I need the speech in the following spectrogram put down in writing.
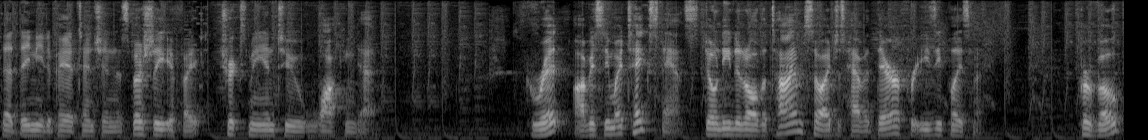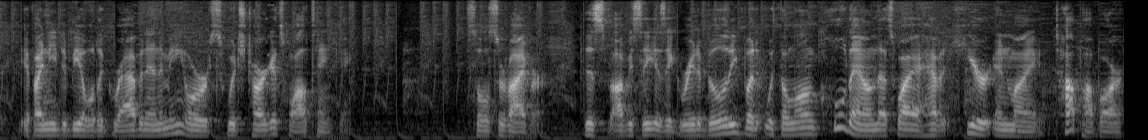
that they need to pay attention, especially if it tricks me into Walking Dead. Grit, obviously my take stance. Don't need it all the time, so I just have it there for easy placement. Provoke, if I need to be able to grab an enemy or switch targets while tanking. Sole Survivor. This obviously is a great ability, but with the long cooldown, that's why I have it here in my top hot bar,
